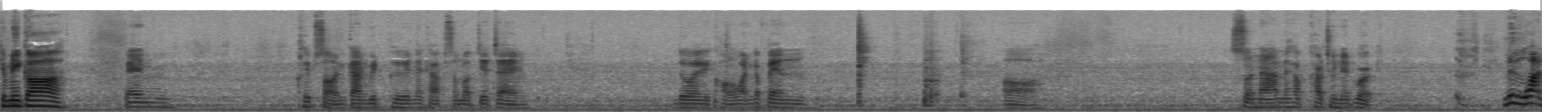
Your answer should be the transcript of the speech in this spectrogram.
คลิปนี้ก็เป็นคลิปสอนการวิดพื้นนะครับสำหรับเจ๊แจง โดยของวันก็เป็นอ่อส่วนน้ำนะครับ Cartoon Network หนึ่งวัน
